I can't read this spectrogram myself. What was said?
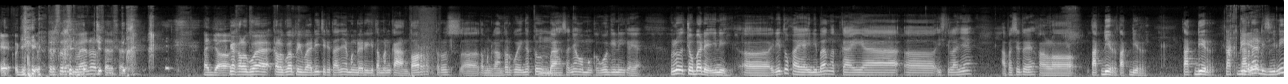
Eh, oh gila. Terus terus gimana? Harus harus harus. Lanjut. Nggak kalau gue kalau gue pribadi ceritanya emang dari teman kantor terus eh, teman kantor gue inget tuh bahasanya ngomong ke gue gini kayak lu coba deh ini eh, ini tuh kayak ini banget kayak eh, istilahnya apa sih itu ya kalau takdir takdir takdir Takdir. karena di sini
